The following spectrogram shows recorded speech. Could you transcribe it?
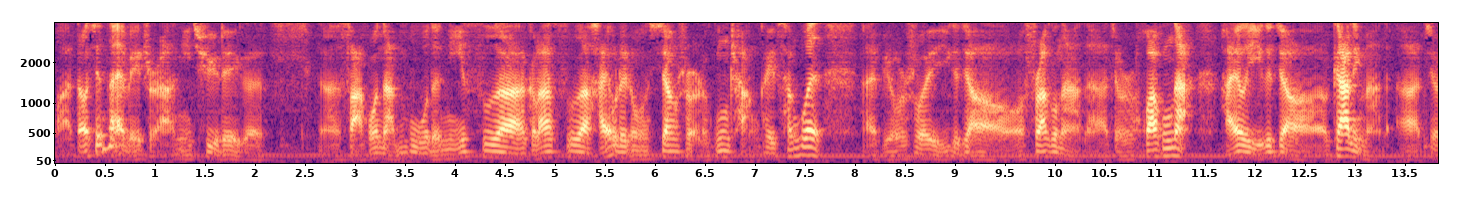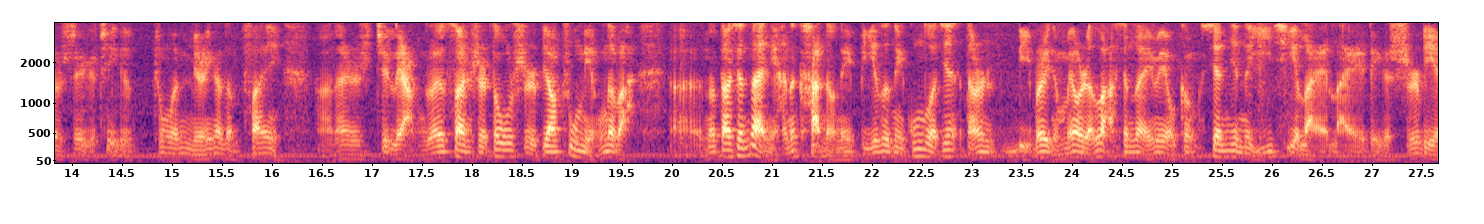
啊。到现在为止啊，你去这个呃法国南部的尼斯啊、格拉斯啊，还有这种香水的工厂可以参观。哎，比如说一个叫 Fragona 的，就是花工纳，还有一个叫 Galima 的啊，就是这个这个中文名应该怎么翻译啊？但是这两个算是都是比较著名的吧。呃，那到现在你还能看到那鼻子那工作间，当然里边已经没有人了。现在因为有更先进的仪器来来这个识别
